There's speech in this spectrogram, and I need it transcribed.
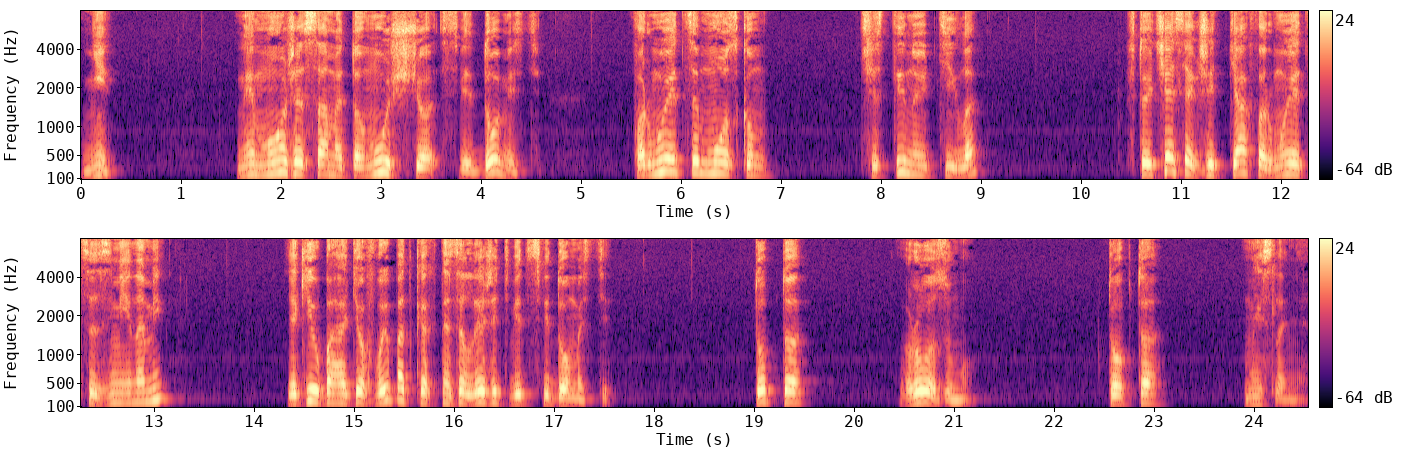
Ні. Не може саме тому, що свідомість формується мозком, частиною тіла в той час як життя формується змінами, які в багатьох випадках не залежать від свідомості, тобто розуму, тобто мислення.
